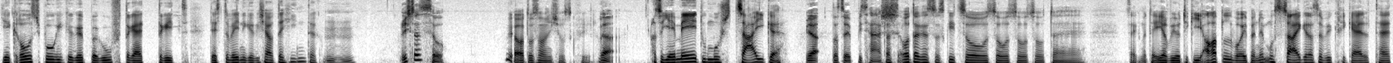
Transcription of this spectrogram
je großspuriger jemand auftritt, desto weniger ist auch dahinter. Mhm. Ist das so? Ja, das habe ich schon das Gefühl. Ja. Also je mehr du musst zeigen, Ja, dass du etwas hast. Das, oder es, es gibt so, so, so, so den, sagen wir, der ehrwürdige Adel, der eben nicht muss zeigen, dass er wirklich Geld hat.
